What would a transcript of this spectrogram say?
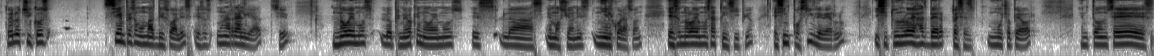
Entonces, los chicos siempre somos más visuales, eso es una realidad, ¿sí? No vemos, lo primero que no vemos es las emociones ni el corazón. Eso no lo vemos al principio, es imposible verlo. Y si tú no lo dejas ver, pues es mucho peor. Entonces,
